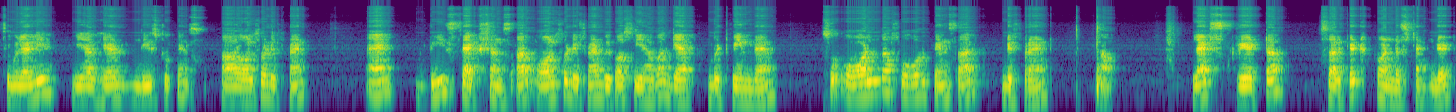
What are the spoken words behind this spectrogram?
Similarly we have here these two pins are also different. And these sections are also different because we have a gap between them. So all the four pins are different. Now let's create a circuit to understand it.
